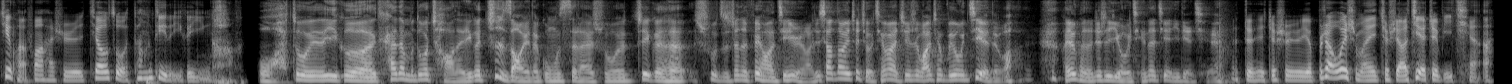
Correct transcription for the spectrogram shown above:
借款方还是焦作当地的一个银行。哇，作为一个开那么多厂的一个制造业的公司来说，这个数字真的非常惊人啊！就相当于这九千万其实完全不用借，对吧？很有可能就是友情的借你点钱。对，就是也不知道为什么就是要借这笔钱啊。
